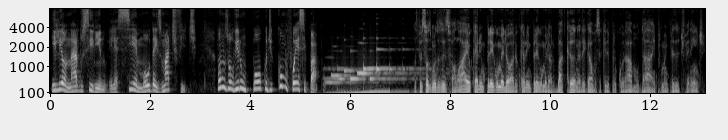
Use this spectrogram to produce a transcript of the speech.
e Leonardo Cirino, ele é CMO da Smart Fit. Vamos ouvir um pouco de como foi esse papo. As pessoas muitas vezes falam, ah, eu quero emprego melhor, eu quero emprego melhor. Bacana, é legal você querer procurar, mudar, ir para uma empresa diferente.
